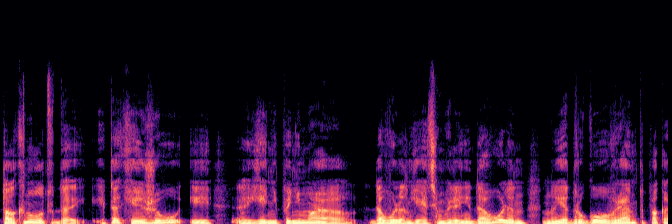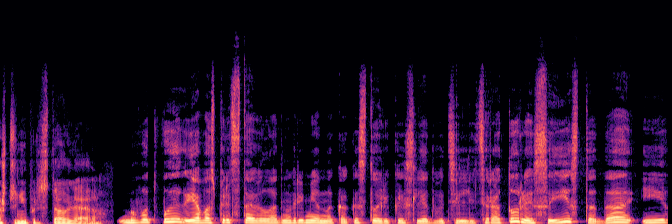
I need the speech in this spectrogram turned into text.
толкнула туда, и так я и живу. И э, я не понимаю, доволен я этим или недоволен, но я другого варианта пока что не представляю. Ну вот вы, я вас представила одновременно как историка-исследователя литературы, эссеиста, да, и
